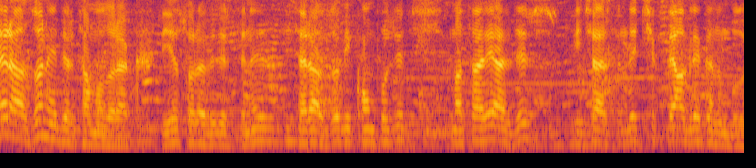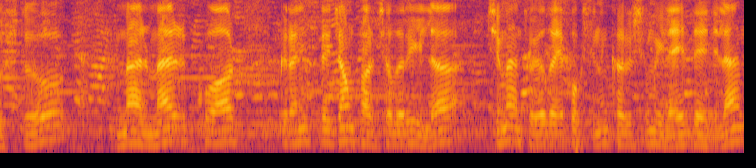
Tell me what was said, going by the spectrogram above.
Terazo nedir tam olarak diye sorabilirsiniz. Terazo bir kompozit materyaldir. İçerisinde çip ve agreganın buluştuğu mermer, kuarts, granit ve cam parçalarıyla çimento ya da epoksinin karışımıyla elde edilen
